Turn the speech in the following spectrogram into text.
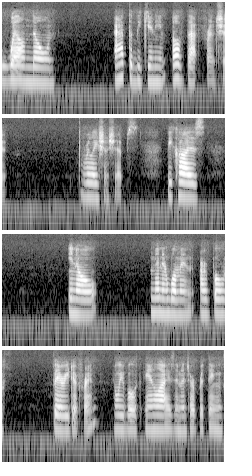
well known at the beginning of that friendship relationships. Because you know men and women are both very different and we both analyze and interpret things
